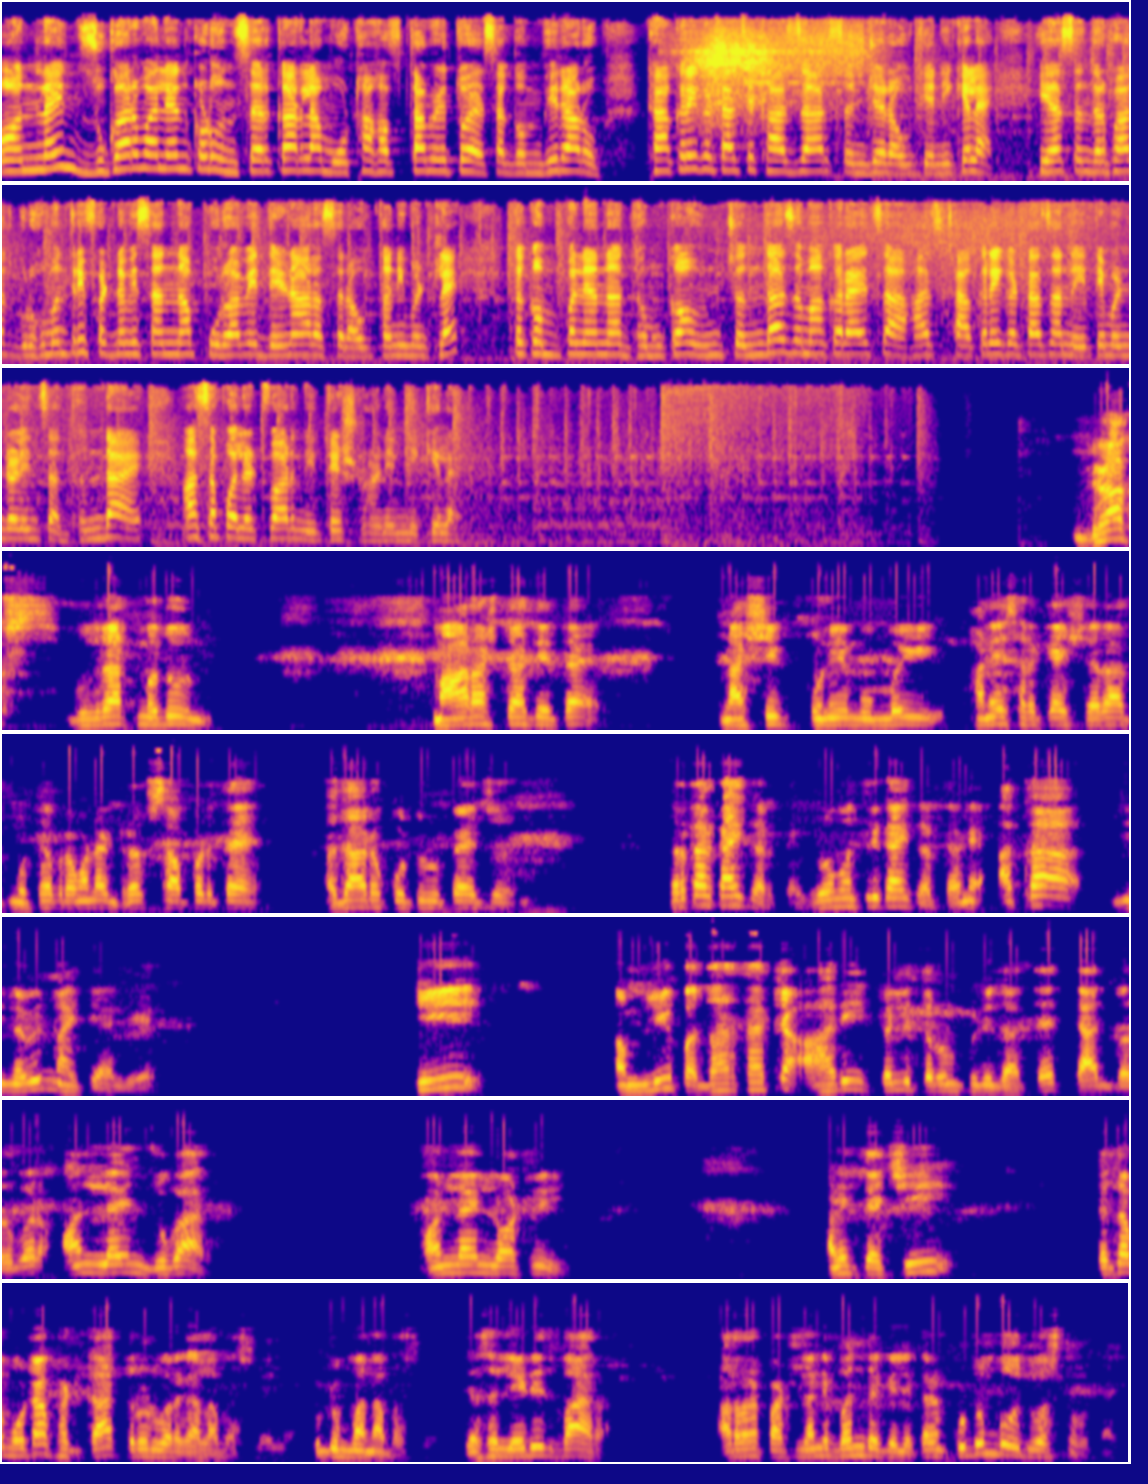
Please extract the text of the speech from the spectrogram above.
Online जुगारवाल्यांकडून सरकारला मोठा हप्ता मिळतोय असा गंभीर आरोप ठाकरे गटाचे खासदार संजय राऊत यांनी केलाय. या संदर्भात गृहमंत्री फडणवीसांना पुरावे देणार असं राऊतांनी म्हटलंय. तर कंपन्यांना धमकावून चंदा जमा करायचा हाच ठाकरे गटाचा नेते मंडळींचा धंदा आहे असा पलटवार नितेश राणेंनी केलाय. ड्रग्स गुजरातमधून महाराष्ट्रात येत आहे. नाशिक पुणे मुंबई ठाणेसारख्या शहरात मोठ्या प्रमाणात ड्रग्स सापडत आहे. हजारो कोटी रुपयाचं. सरकार काय करत आहे गृहमंत्री काय करत आणि आता जी नवीन माहिती आली आहे की अंमली पदार्थाच्या आहारी इकडली तरुण पिढी जाते त्याचबरोबर ऑनलाईन जुगार ऑनलाईन लॉटरी आणि त्याची त्याचा मोठा फटका तरुण वर्गाला बसलेला आहे कुटुंबांना बसलेला आहे. जसं लेडीज बार आर आर पाटलांनी बंद केले कारण कुटुंब उद्ध्वस्त होत आहे.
